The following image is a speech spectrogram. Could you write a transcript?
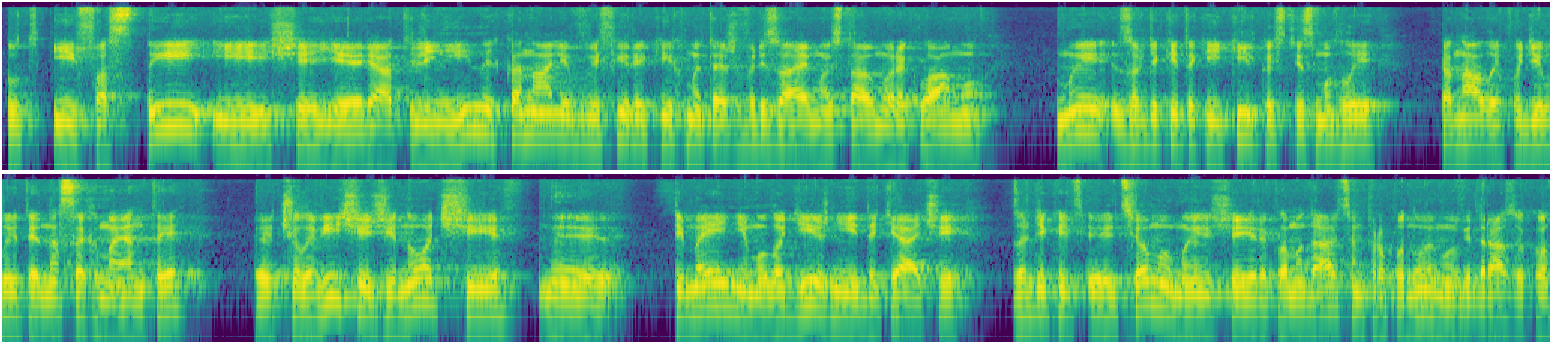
Тут і фасти, і ще є ряд лінійних каналів, в ефір яких ми теж врізаємо і ставимо рекламу. Ми завдяки такій кількості змогли канали поділити на сегменти: е, чоловічі, жіночі, е, сімейні, молодіжні, дитячі. Завдяки е, цьому ми ще й рекламодавцям пропонуємо відразу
